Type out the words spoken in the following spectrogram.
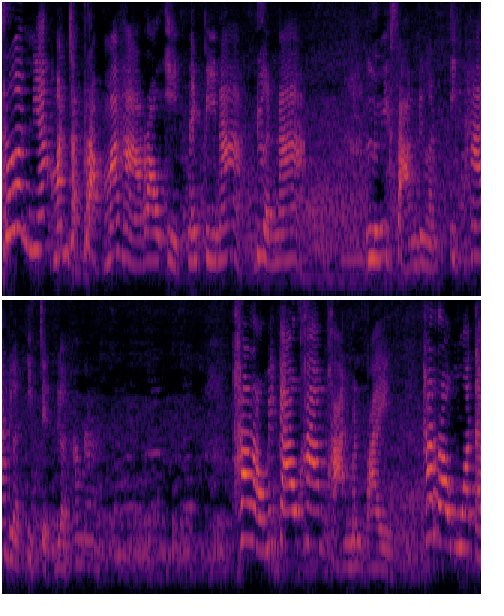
คลื่นเนี้ยมันจะกลับมาหาเราอีกในปีหน้าเดือนหน้า หรืออีกสามเดือนอีกห้าเดือนอีกเจ็ดเดือนข้างหน้า ถ้าเราไม่ก้าวข้ามผ่านมันไป ถ้าเรามัวแต่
